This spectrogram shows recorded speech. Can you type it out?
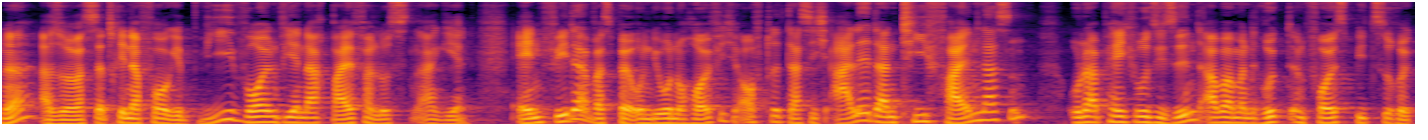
ne? Also was der Trainer vorgibt. Wie wollen wir nach Ballverlusten agieren? Entweder, was bei Union häufig auftritt, dass sich alle dann tief fallen lassen, unabhängig wo sie sind, aber man rückt in Vollspeed zurück.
